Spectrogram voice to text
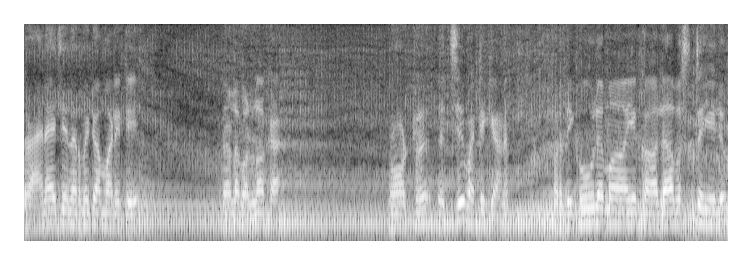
ഡ്രാനേജ് നിർമ്മിക്കാൻ വേണ്ടിയിട്ട് ഇവിടെയുള്ള വെള്ളമൊക്കെ മോട്ടർ വെച്ച് വറ്റിക്കാണ്. പ്രതികൂലമായ കാലാവസ്ഥയിലും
